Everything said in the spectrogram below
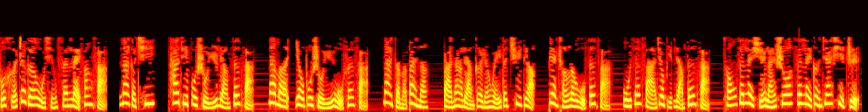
符合这个五行分类方法。那个七，它既不属于两分法，那么又不属于五分法，那怎么办呢？把那两个人为的去掉，变成了五分法。五分法就比两分法从分类学来说，分类更加细致，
